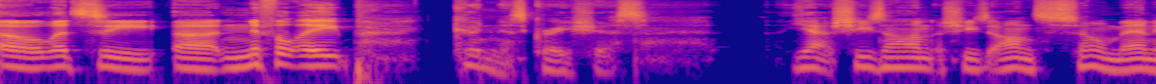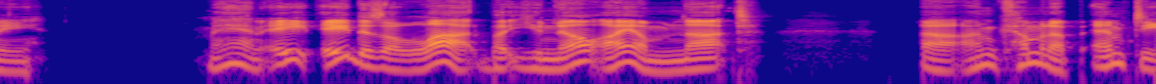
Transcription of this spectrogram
oh, let's see. Uh, Niffle Ape. Goodness gracious. Yeah, she's on. She's on so many. Man, eight eight is a lot, but you know I am not. Uh, I'm coming up empty.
